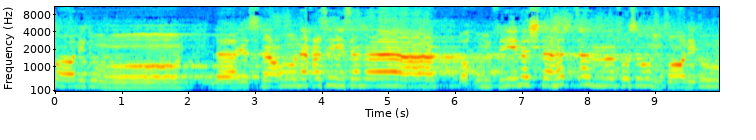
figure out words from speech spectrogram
خالدون. لا يسمعون حسيسها. وهم فيما اشتهت أنفسهم خالدون.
